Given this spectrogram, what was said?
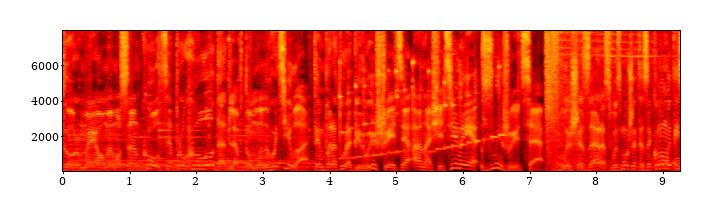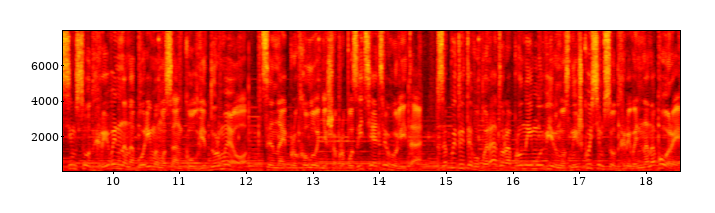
Дормео Мемосан Кул це прохолода для втомленого тіла. Температура підвищується, а наші ціни знижуються. Лише зараз ви зможете зекономити 700 гривень на наборі Мемосан Кул від Дормео. Це найпрохолодніша пропозиція цього літа. Запитуйте в оператора про неймовірну знижку 700 гривень на набори,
